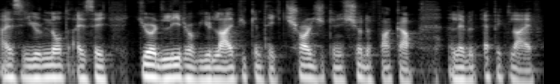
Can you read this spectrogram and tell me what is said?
I say you're not, I say you're the leader of your life, you can take charge, you can shut the fuck up and live an epic life.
